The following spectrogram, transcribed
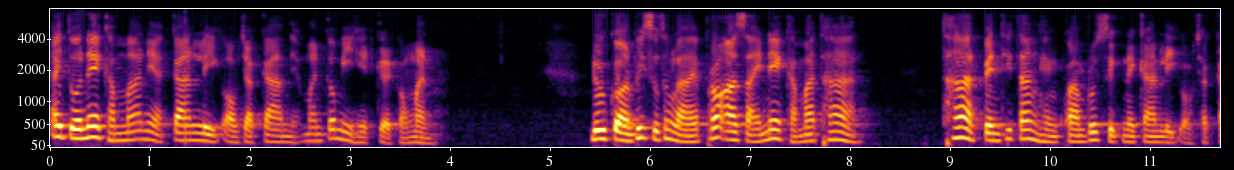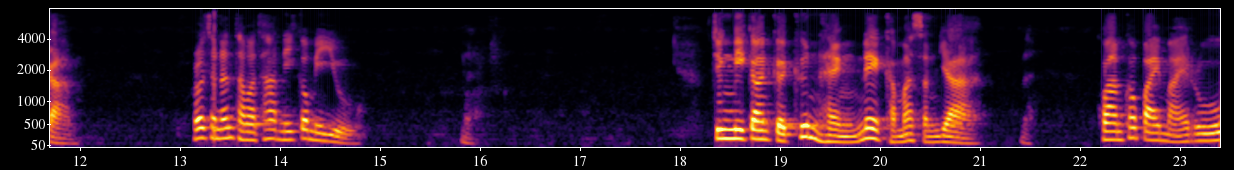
ไอ้ตัวเนคขมมะเนี่ยการหลีกออกจากกามเนี่ยมันก็มีเหตุเกิดของมัน ดูก่อนภิกษุทั้งหลาย เพราะอาศัยเนคขมาธาตุธาตุเป็นที่ตั้งแห่งความรู้สึกในการหลีกออกจากกาม เพราะฉะนั้นธรรมธาตุนี้ก็มีอยู่ จึงมีการเกิดขึ้นแห่งเนคขมสัญญา ความเข้าไปหมายรู้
